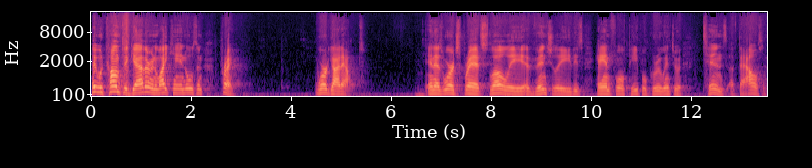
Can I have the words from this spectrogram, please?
They would come together and light candles and pray. Word got out. And as word spread slowly, eventually, these handful of people grew into tens of thousands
